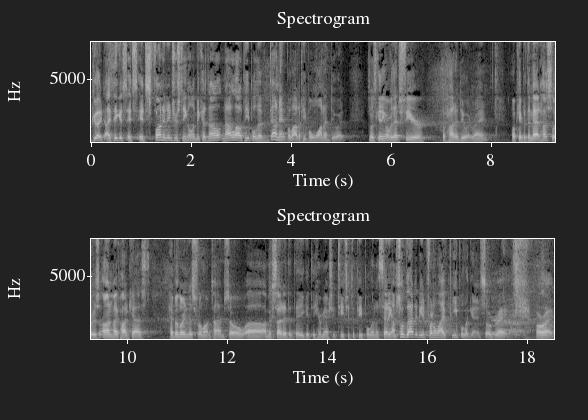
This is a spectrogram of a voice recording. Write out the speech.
Good. I think it's it's it's fun and interesting only because not not a lot of people have done it, but a lot of people want to do it. So it's getting over that fear of how to do it. Right. Okay. But the Mad Hustlers on my podcast have been learning this for a long time. So uh, I'm excited that they get to hear me actually teach it to people in a setting. I'm so glad to be in front of live people again. It's so great. All right.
